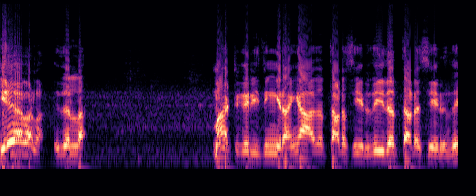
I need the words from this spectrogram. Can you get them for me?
கேவலம் இதெல்லாம். மாட்டுக்கறி திங்கிறாங்க அதை தடை செய்கிறது இதை தடை செய்கிறது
